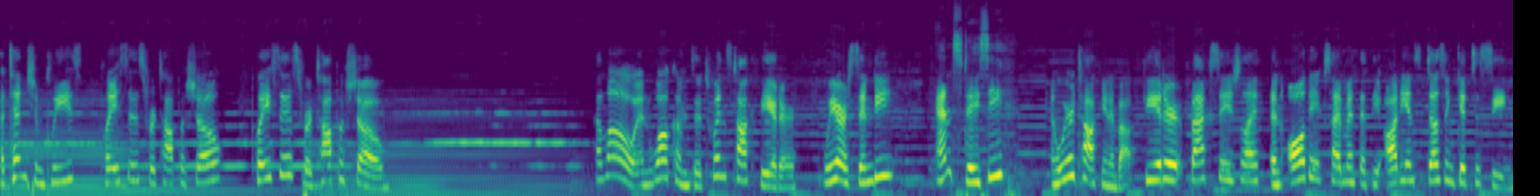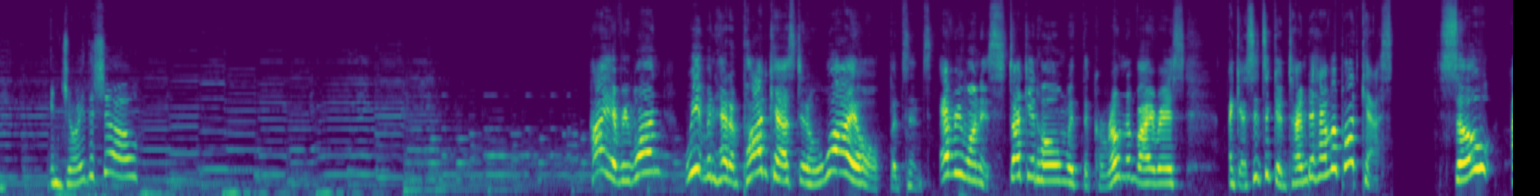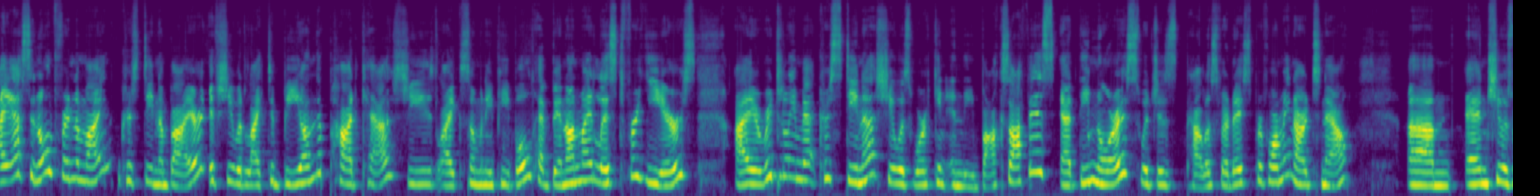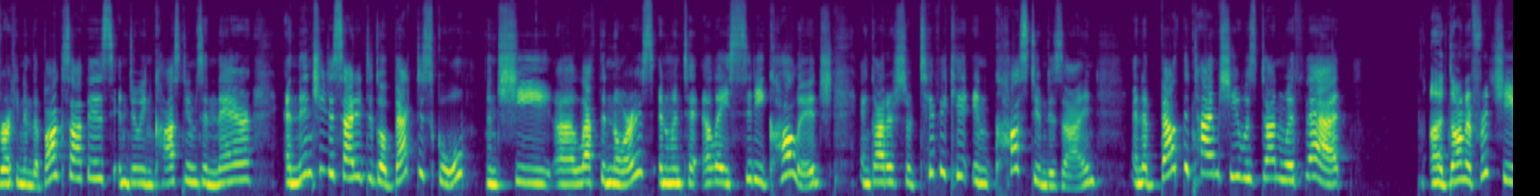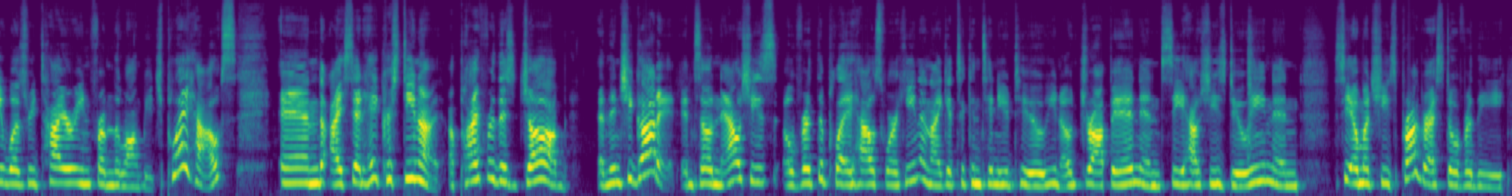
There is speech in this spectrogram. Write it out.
Attention, please. Places for top of show. Places for top of show. Hello, and welcome to Twins Talk Theater. We are Cindy, And Stacy. and we're talking about theater, backstage life, and all the excitement that the audience doesn't get to see. Enjoy the show. Hi everyone! We haven't had a podcast in a while, but since everyone is stuck at home with the coronavirus, I guess it's a good time to have a podcast. So, I asked an old friend of mine, Christina Beyer, if she would like to be on the podcast. She's, like so many people, have been on my list for years. I originally met Christina. She was working in the box office at the Norris, which is Palos Verdes Performing Arts now. Um, and she was working in the box office and doing costumes in there. And then she decided to go back to school and she uh, left the Norris and went to LA City College and got her certificate in costume design. And about the time she was done with that, uh, Donna Fritchie was retiring from the Long Beach Playhouse, and I said, "Hey, Christina, apply for this job." And then she got it, and so now she's over at the Playhouse working, and I get to continue to, you know, drop in and see how she's doing and see how much she's progressed over the,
